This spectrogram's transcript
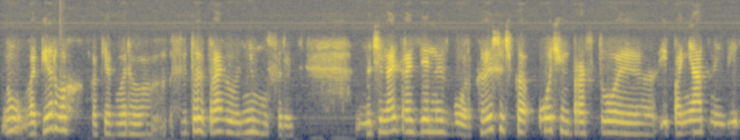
Ну, во-первых, как я говорю, святое правило не мусорить. Начинать раздельный сбор. Крышечка очень простой и понятный вид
